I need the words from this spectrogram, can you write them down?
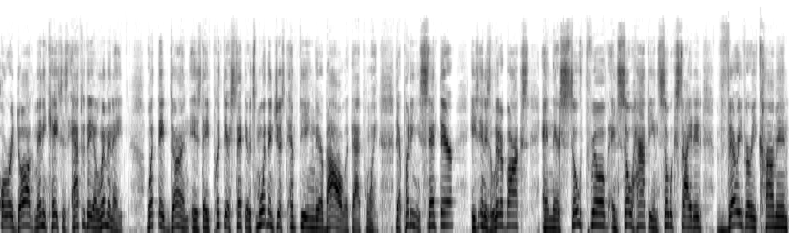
or a dog, many cases, after they eliminate, what they've done is they've put their scent there. It's more than just emptying their bowel at that point. They're putting his scent there. He's in his litter box, and they're so thrilled and so happy and so excited. Very, very common.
